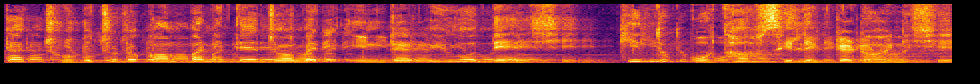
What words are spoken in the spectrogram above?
কয়েকটা ছোট ছোট কোম্পানিতে জবের ইন্টারভিউও দেয় সে। কিন্তু কোথাও সিলেক্টেড হয়নি সে।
